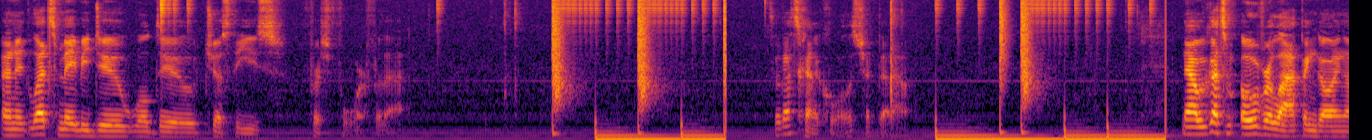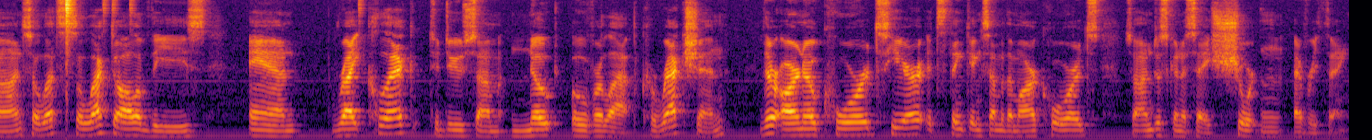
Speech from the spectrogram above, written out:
and it, let's maybe do, we'll do just these first four for that. So that's kind of cool. Let's check that out. Now we've got some overlapping going on, so let's select all of these and right click to do some note overlap correction. There are no chords here. It's thinking some of them are chords, so I'm just going to say shorten everything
